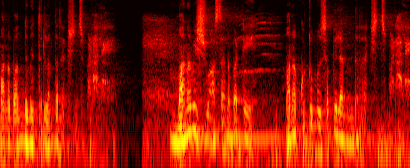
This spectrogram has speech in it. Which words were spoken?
మన బంధుమిత్రులందరూ రక్షించబడాలి. మన విశ్వాసాన్ని బట్టి మన కుటుంబ సభ్యులందరూ రక్షించబడాలి.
